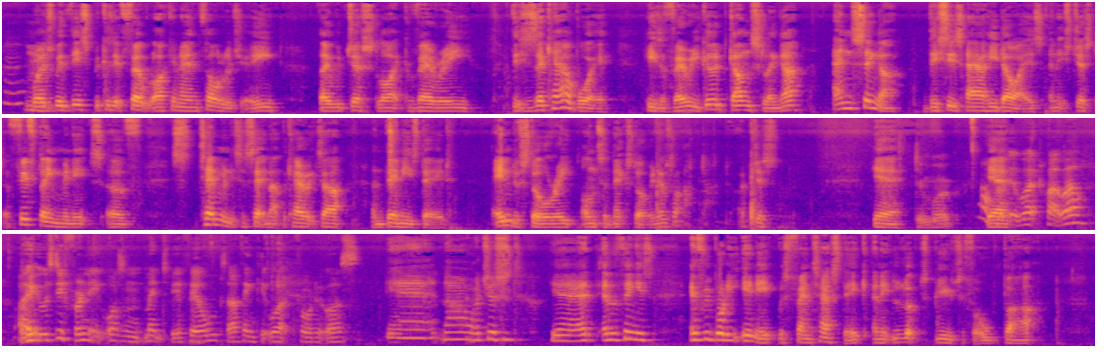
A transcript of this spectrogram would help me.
Mm. Whereas with this, because it felt like an anthology, they were just like very. This is a cowboy. He's a very good gunslinger and singer. This is how he dies, and it's just a fifteen minutes of ten minutes of setting up the character, and then he's dead. End of story. On to the next story. And I was like, I just, yeah, Didn't work. I Yeah. thought it worked quite well. I I think- it was different. It wasn't meant to be a film, so I think it worked for what it was. Yeah, no, I just yeah, and the thing is, everybody in it was fantastic and it looked beautiful, but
